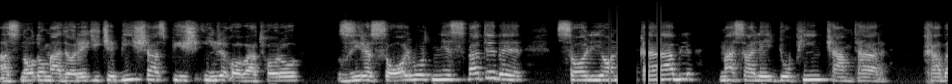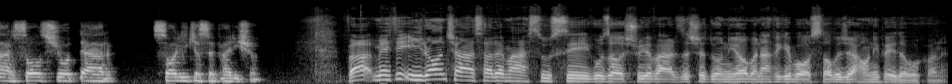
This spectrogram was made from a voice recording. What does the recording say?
اسناد و مدارکی که بیش از پیش این رقابت ها رو زیر سوال برد. نسبت به سالیان قبل مسئله دوپینگ کمتر خبرساز شد در سالی که سپری شد. و مهدی ایران چه اثر محسوسی گذاشت روی ورزش دنیا به نفعی که باستاب جهانی پیدا بکنه؟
